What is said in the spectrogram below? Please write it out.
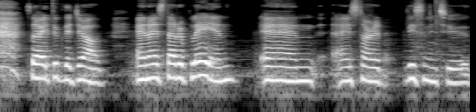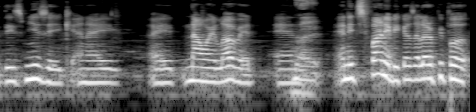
so I took the job and I started playing and I started listening to this music and I, I, now I love it. And, Right. and it's funny because a lot of people,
